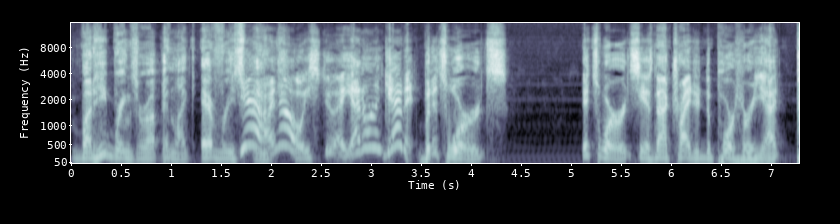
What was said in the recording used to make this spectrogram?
but he brings her up in like every. Speech. Yeah, I know. He's do- I don't get it, but it's words. It's words. He has not tried to deport her yet.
